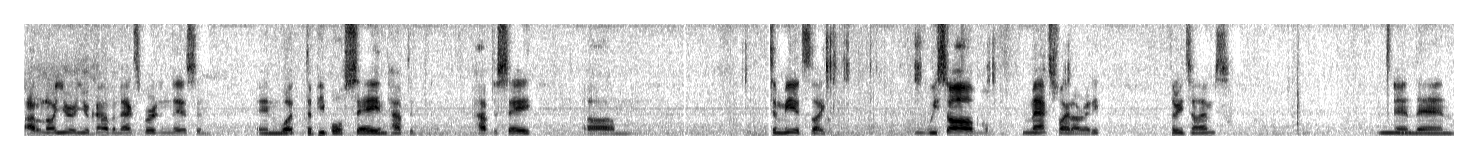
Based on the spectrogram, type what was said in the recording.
I don't know. You're you're kind of an expert in this, and and what the people say and have to have to say. Um, to me, it's like we saw Max fight already three times, and then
